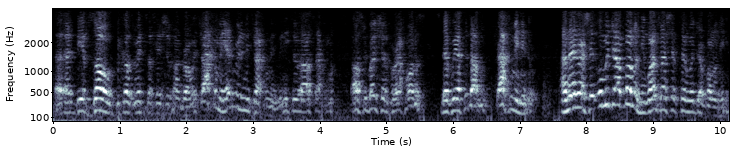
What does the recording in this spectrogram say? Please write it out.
uh, be absolved because the mitzvah is not growing. It's rachami, everybody needs rachami. We need to ask ask Rebbe for rachmanos. So therefore we have to daven. Rachami. And then Rashi said, umidrabonon he. Why does Rashi say umidrabonon he?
